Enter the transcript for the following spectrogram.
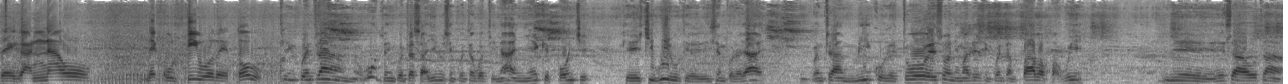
de ganado, de cultivo, de todo. Se encuentran, oh, te encuentras ahí, se encuentran guatinaja, ñeque, ponche, que es chihuiro, que dicen por allá, se encuentran mico, de todos esos animales se encuentran pava, pahuí, esa otra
